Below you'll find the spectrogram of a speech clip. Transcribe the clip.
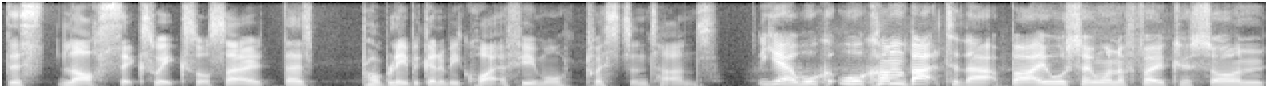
this last six weeks or so, there's probably going to be quite a few more twists and turns. Yeah, we'll we'll come back to that, but I also want to focus on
